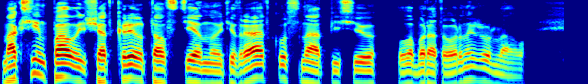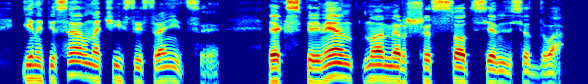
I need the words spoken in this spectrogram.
Максим Павлович открыл толстенную тетрадку с надписью «Лабораторный журнал» и написал на чистой странице «Эксперимент номер 672».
